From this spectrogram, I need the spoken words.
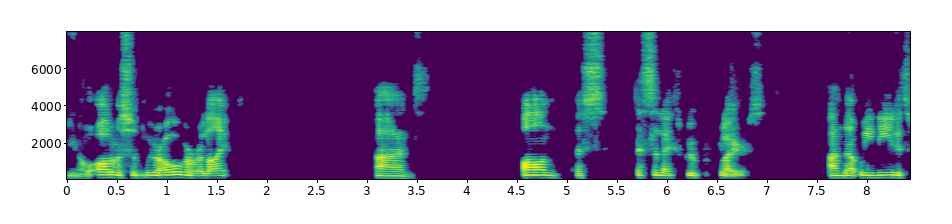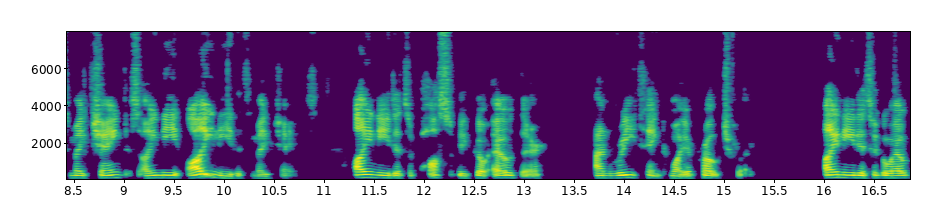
you know, all of a sudden we were over reliant and on a, a select group of players, and that we needed to make changes. I need I needed to make changes. I needed to possibly go out there and rethink my approach play. I needed to go out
